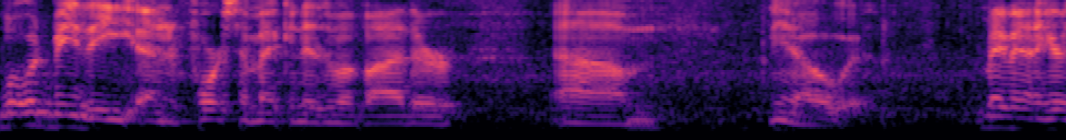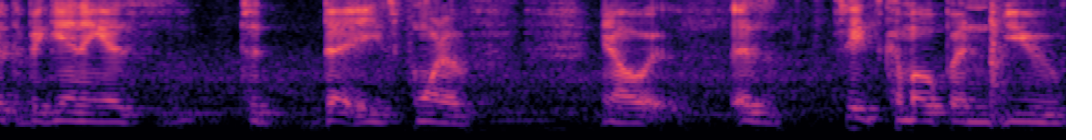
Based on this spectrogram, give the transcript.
what would be the enforcement mechanism of either um, you know, maybe not here at the beginning as to Dave's point of, you know, as seats come open, you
